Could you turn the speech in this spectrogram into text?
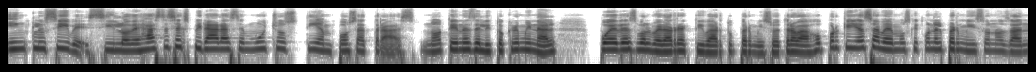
Inclusive, si lo dejaste expirar hace muchos tiempos atrás, no tienes delito criminal, puedes volver a reactivar tu permiso de trabajo porque ya sabemos que con el permiso nos dan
